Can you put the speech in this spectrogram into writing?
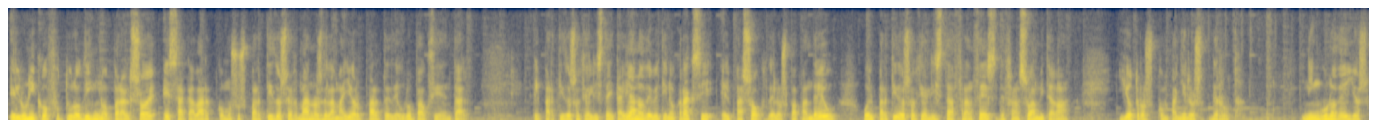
El único futuro digno para el PSOE es acabar como sus partidos hermanos de la mayor parte de Europa Occidental. El Partido Socialista Italiano de Bettino Craxi, el PASOK de los Papandreou o el Partido Socialista francés de François Mitterrand y otros compañeros de ruta. Ninguno de ellos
